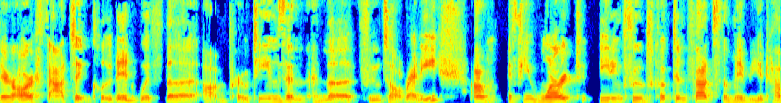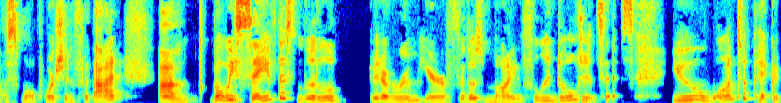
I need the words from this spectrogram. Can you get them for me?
there are fats included with the um, proteins and, and the foods already. Um, if you weren't eating foods cooked in fats, then maybe you'd have a small portion for that. Um, but we save this little bit of room here for those mindful indulgences. You want to pick a,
